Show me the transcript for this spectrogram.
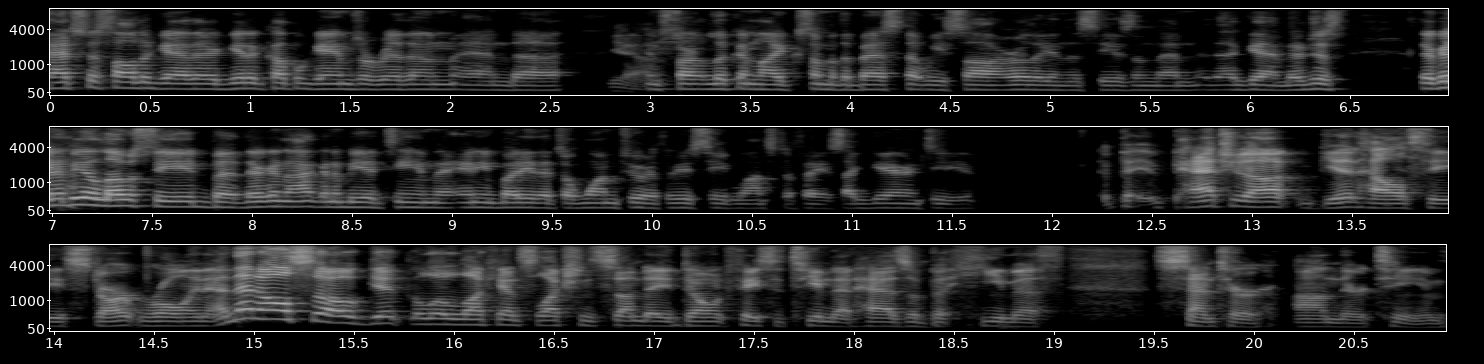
patch this all together, get a couple games of rhythm, and uh, yeah. and start looking like some of the best that we saw early in the season. Then again, they're just they're going to be a low seed, but they're not going to be a team that anybody that's a one, two, or three seed wants to face. I guarantee you patch it up, get healthy, start rolling, and then also get a little lucky on Selection Sunday. Don't face a team that has a behemoth center on their team.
